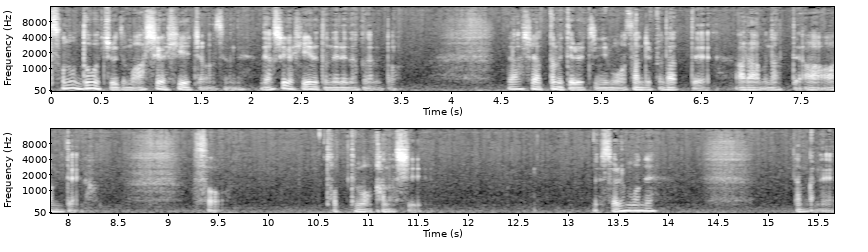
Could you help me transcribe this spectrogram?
その道中でも足が冷えちゃうんですよね。で、足が冷えると寝れなくなると。で、足温めてるうちにもう30分経って、アラーム鳴って、ああ、みたいな。そう。とっても悲しい。で、それもね、なんかね、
